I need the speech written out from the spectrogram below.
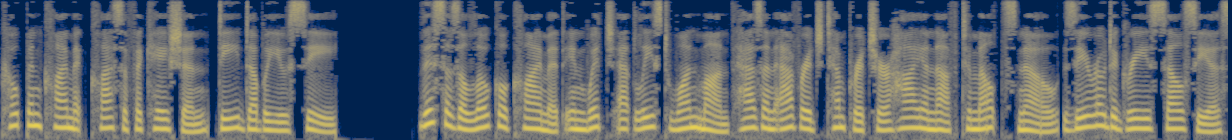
Köppen climate classification (DWC). This is a local climate in which at least one month has an average temperature high enough to melt snow 0 degrees Celsius,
